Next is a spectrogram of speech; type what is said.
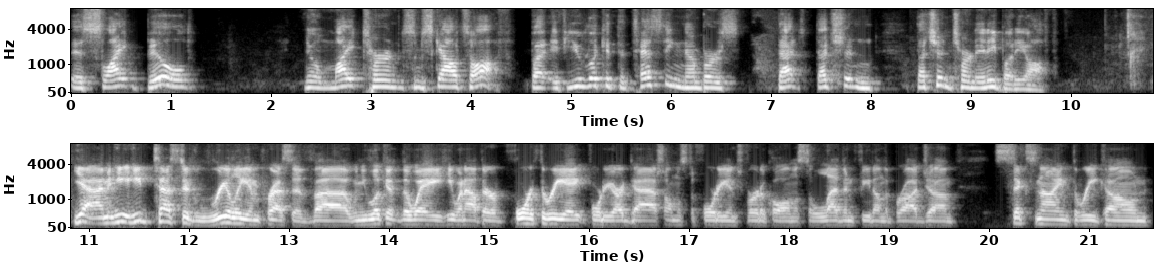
his slight build you know, might turn some scouts off. But if you look at the testing numbers, that that shouldn't that shouldn't turn anybody off. Yeah, I mean, he he tested really impressive. Uh, when you look at the way he went out there, 4.38 40 yard dash, almost a 40 inch vertical, almost 11 feet on the broad jump, six nine three cone.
